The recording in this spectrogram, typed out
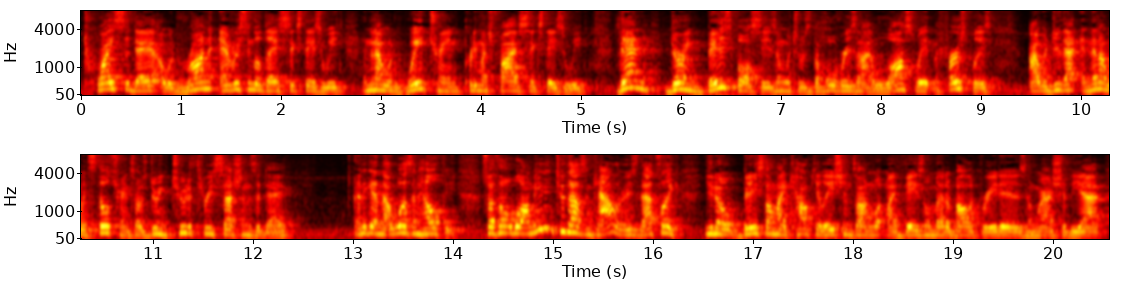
twice a day. I would run every single day, six days a week, and then I would weight train pretty much five, six days a week. Then during baseball season, which was the whole reason I lost weight in the first place, I would do that and then I would still train. So I was doing two to three sessions a day. And again, that wasn't healthy. So I thought, well, I'm eating 2,000 calories. That's like, you know, based on my calculations on what my basal metabolic rate is and where I should be at.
